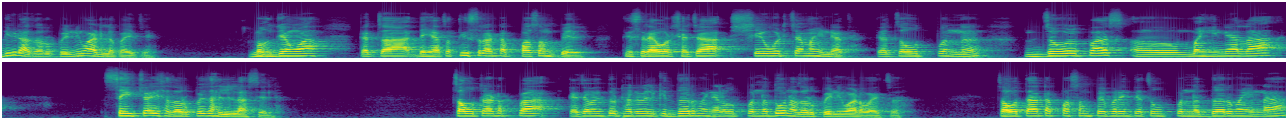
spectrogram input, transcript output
दीड हजार रुपयांनी वाढलं पाहिजे. मग जेव्हा त्याचा ध्येयाचा तिसरा टप्पा संपेल तिसऱ्या वर्षाच्या शेवटच्या महिन्यात त्याचं उत्पन्न जवळपास महिन्याला सेहेचाळीस हजार रुपये झालेला असेल. चौथा टप्पा त्याच्यामध्ये तो ठरवेल की दर महिन्याला उत्पन्न दोन हजार रुपयांनी वाढवायचं. चौथा टप्पा संपेपर्यंत त्याचं उत्पन्न दर महिना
